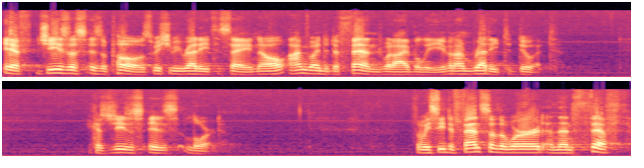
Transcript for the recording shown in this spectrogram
If Jesus is opposed, we should be ready to say, No, I'm going to defend what I believe, and I'm ready to do it. Because Jesus is Lord. So we see defense of the word, and then fifth,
